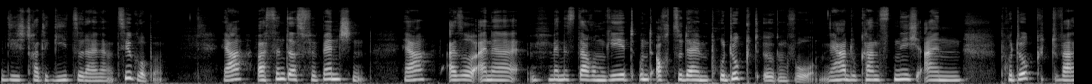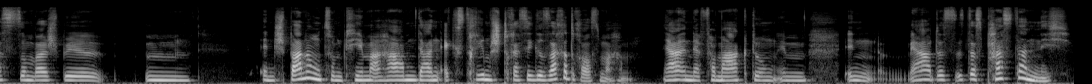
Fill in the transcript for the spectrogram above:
die Strategie zu deiner Zielgruppe. Ja, was sind das für Menschen? Ja, also eine, wenn es darum geht und auch zu deinem Produkt irgendwo. Ja, du kannst nicht ein Produkt, was zum Beispiel mh, mm, Entspannung zum Thema haben, da eine extrem stressige Sache draus machen. Ja, in der Vermarktung, im, in, ja, das, das passt dann nicht.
